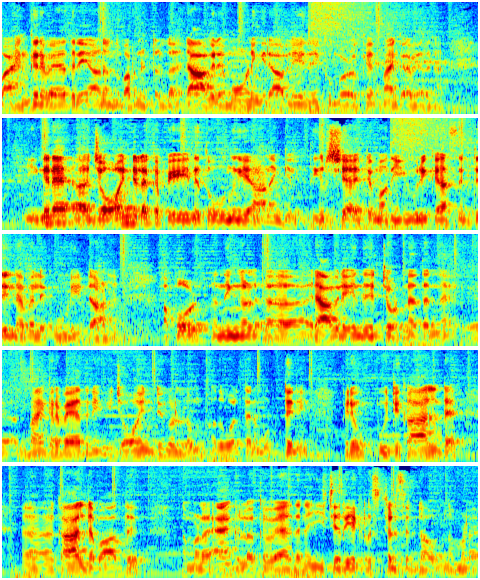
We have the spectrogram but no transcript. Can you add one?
ഭയങ്കര വേദനയാണ് എന്ന് പറഞ്ഞിട്ടുള്ള രാവിലെ മോർണിംഗ് രാവിലെ എഴുന്നേൽക്കുമ്പോഴൊക്കെ ഭയങ്കര വേദന. ഇങ്ങനെ ജോയിന്റിലൊക്കെ പെയിന് തോന്നുകയാണെങ്കിൽ തീർച്ചയായിട്ടും അത് യൂറിക് ആസിഡ് ലെവൽ കൂടിയിട്ടാണ് അപ്പോൾ നിങ്ങൾ രാവിലെ എഴുന്നേറ്റ ഉടനെ തന്നെ ഭയങ്കര വേദനയും ഈ ജോയിന്റുകളിലും അതുപോലെ തന്നെ മുട്ടിന് പിന്നെ ഉപ്പൂറ്റി കാലിന്റെ കാലിന്റെ ഭാഗത്ത് നമ്മളെ ആങ്കിളിലൊക്കെ വേദന ഈ ചെറിയ ക്രിസ്റ്റൽസ് ഉണ്ടാവും നമ്മളെ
